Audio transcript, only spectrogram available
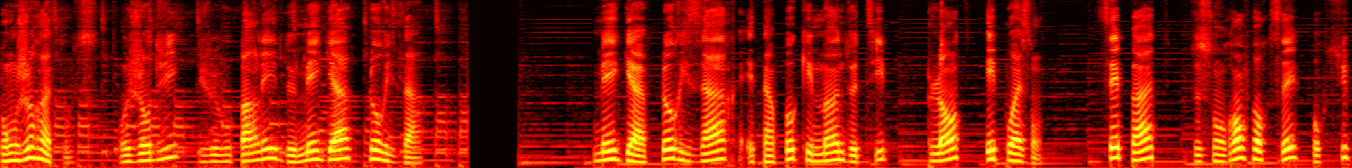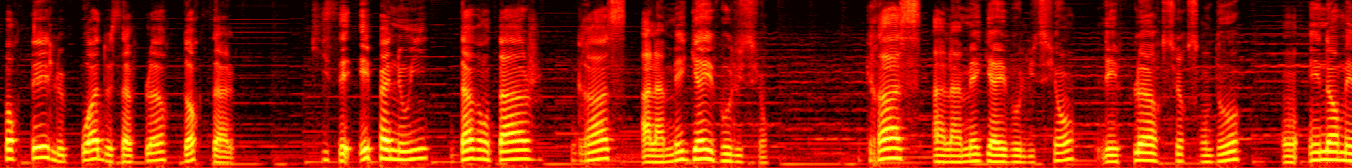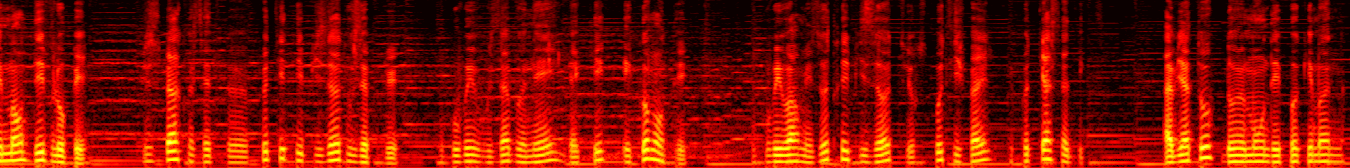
Bonjour à tous. Aujourd'hui, je vais vous parler de Mega Florizard. Mega Florizard est un Pokémon de type plante et poison. Ses pattes se sont renforcées pour supporter le poids de sa fleur dorsale, qui s'est épanouie davantage grâce à la méga évolution. Grâce à la méga évolution, les fleurs sur son dos ont énormément développé. J'espère que cet euh, petit épisode vous a plu. Vous pouvez vous abonner, liker et commenter. Vous pouvez voir mes autres épisodes sur Spotify et Podcast Addict. A bientôt dans le monde des Pokémon.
